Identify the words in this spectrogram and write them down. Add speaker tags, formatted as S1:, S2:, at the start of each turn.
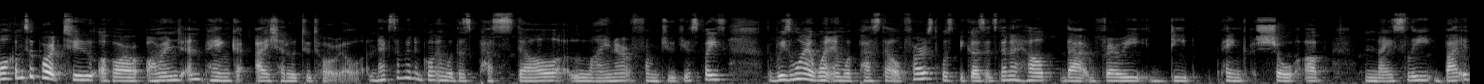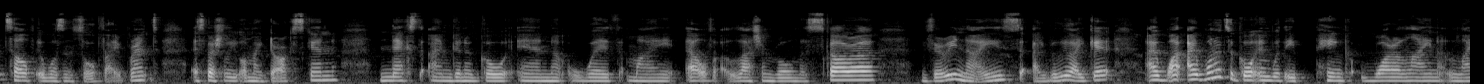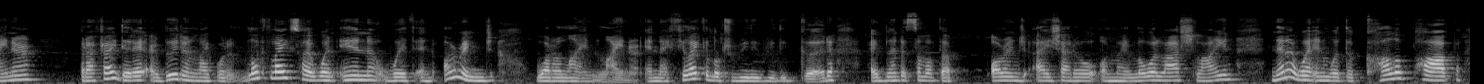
S1: Welcome to part two of our orange and pink eyeshadow tutorial. Next, I'm going to go in with this pastel liner from Juvia's Place. The reason why I went in with pastel first was because it's going to help that very deep pink show up nicely. By itself, it wasn't so vibrant, especially on my dark skin. Next, I'm going to go in with my e.l.f. Lash and Roll Mascara very nice i really like it i want i wanted to go in with a pink waterline liner but after i did it i really didn't like what it looked like so i went in with an orange waterline liner and i feel like it looked really really good i blended some of the orange eyeshadow on my lower lash line and then i went in with the ColourPop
